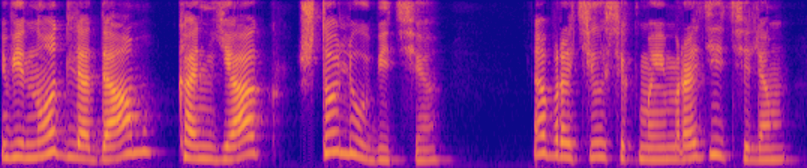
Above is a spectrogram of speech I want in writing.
Вино для дам, коньяк, что любите?» Обратился к моим родителям –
